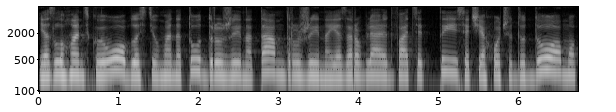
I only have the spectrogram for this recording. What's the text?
Я з Луганської області, у мене тут дружина, там дружина дружина, я заробляю 20 тисяч, я хочу додому.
